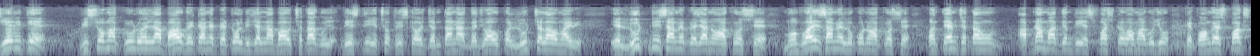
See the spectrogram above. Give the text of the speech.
જે રીતે વિશ્વમાં ક્રૂડ ઓઇલના ભાવ ઘટ્યા અને પેટ્રોલ, ડીઝલના ભાવ છતાં દેશની એકસો ત્રીસ કરોડ જનતાના ગજવા ઉપર લૂંટ ચલાવવામાં આવી. એ લૂંટની સામે પ્રજાનો આક્રોશ છે, મોંઘવારી સામે લોકોનો આક્રોશ છે. પણ તેમ છતાં હું આપના માધ્યમથી એ સ્પષ્ટ કરવા માગું છું કે કોંગ્રેસ પક્ષ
